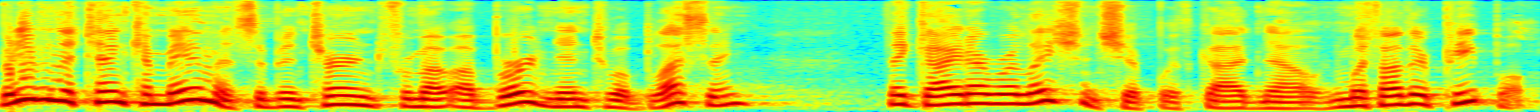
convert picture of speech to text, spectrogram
But even the Ten Commandments have been turned from a, a burden into a blessing. They guide our relationship with God now and with other people.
